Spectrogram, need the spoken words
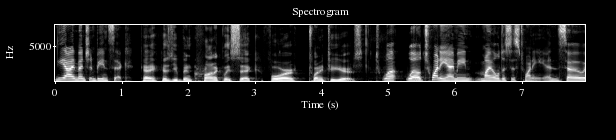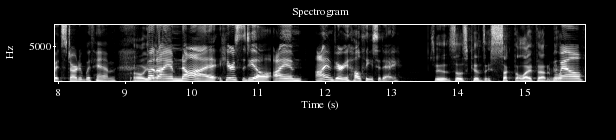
Yeah, I mentioned being sick. Okay, because you've been chronically sick for 22 years. Well, well, 20. I mean, my oldest is 20, and so it started with him. Oh, yeah. But I am not. Here's the deal. I am. I am very healthy today. See, it's those kids, they suck the life out of you. Well,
